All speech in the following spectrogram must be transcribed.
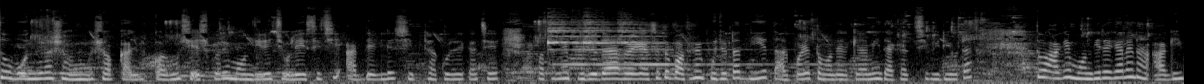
তো বন্ধুরা সব- কাজকর্ম শেষ করে মন্দিরে চলে এসেছি। আর দেখলে শিব ঠাকুরের কাছে প্রথমে পুজো দেওয়া হয়ে গেছে। তো প্রথমে পুজোটা দিয়ে তারপরে তোমাদেরকে আমি দেখাচ্ছি ভিডিওটা। তো আগে মন্দিরে গেলে না আগে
